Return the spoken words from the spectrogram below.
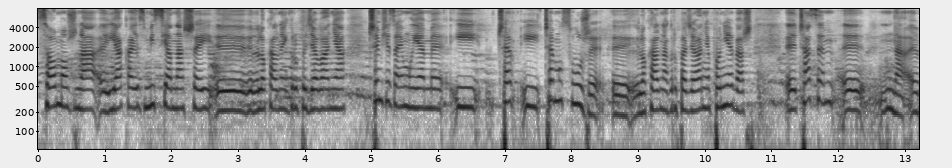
co można, y, jaka jest misja naszej y, lokalnej grupy działania, czym się zajmujemy i, czem, i czemu służy y, lokalna grupa działania, ponieważ y, czasem, y, na, y,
